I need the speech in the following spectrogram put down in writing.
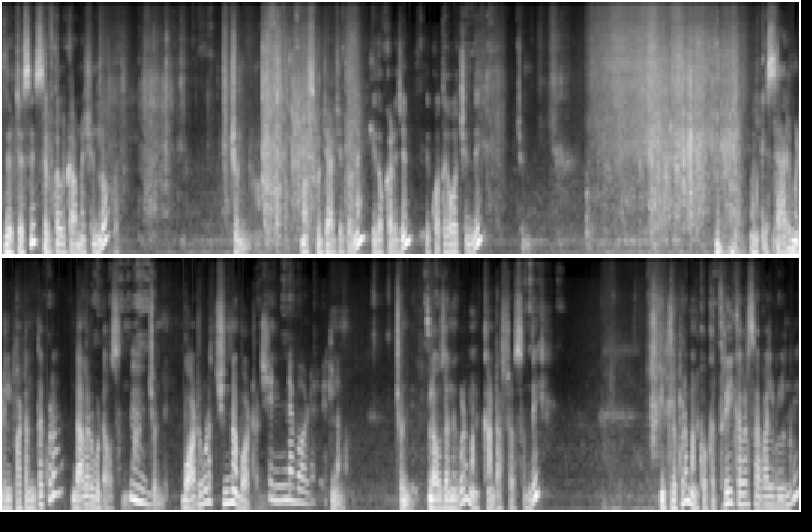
ఇది వచ్చేసి సిల్క్ కలర్ కాంబినేషన్లో చూడండి. మస్తు జార్జెట్లోనే ఇది ఒక డిజైన్ ఇది కొత్తగా వచ్చింది. చూడండి. మనకి శారీ మిడిల్ పార్ట్ అంతా కూడా డాలర్ బుట్ట వస్తుంది చూడండి. బార్డర్ కూడా చిన్న బార్డర్ చిన్న బార్డర్ ఇట్లా. చూడండి. బ్లౌజ్ అనేది కూడా మనకి కాంట్రాస్ట్ వస్తుంది. వీటిలో కూడా మనకు ఒక త్రీ కలర్స్ అవైలబుల్ ఉంది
